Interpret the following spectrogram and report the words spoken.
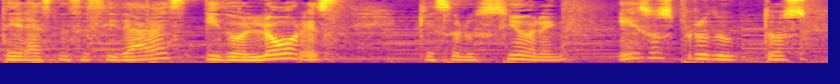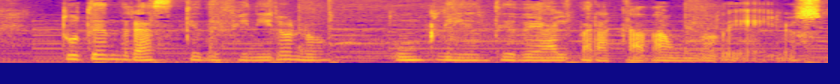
de las necesidades y dolores que solucionen esos productos, tú tendrás que definir o no un cliente ideal para cada uno de ellos.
